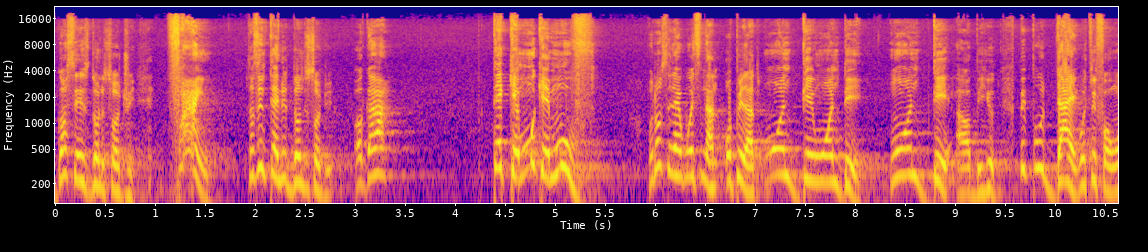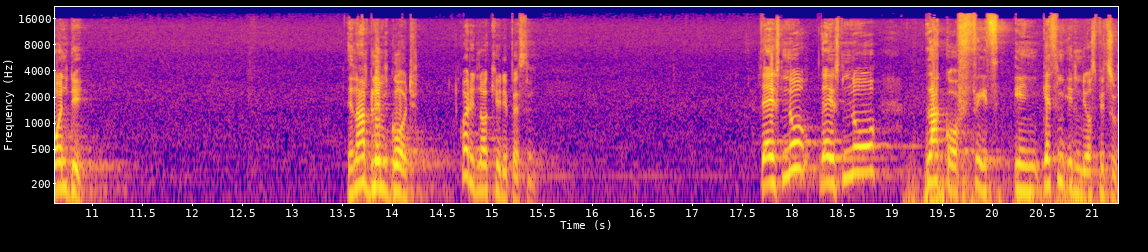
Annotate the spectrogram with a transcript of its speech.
God says don't do surgery. Fine. Doesn't tell you don't do surgery. Okay? Take a, make a move. But don't stay there waiting and hoping that one day, one day, one day I'll be healed. People die waiting for one day. They now blame God. God did not kill the person. There is no, there is no lack of faith in getting in the hospital.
